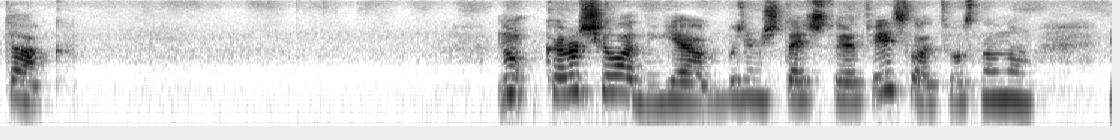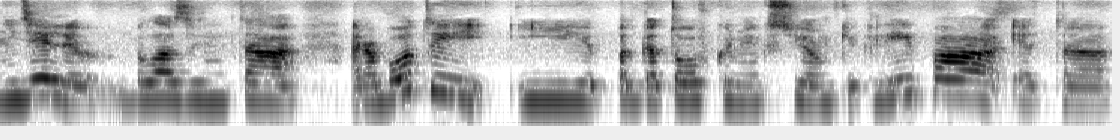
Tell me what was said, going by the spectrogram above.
Так. Ну, короче, ладно, я будем считать, что я ответила. Это в основном неделя была занята работой и подготовками к съемке клипа. Это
